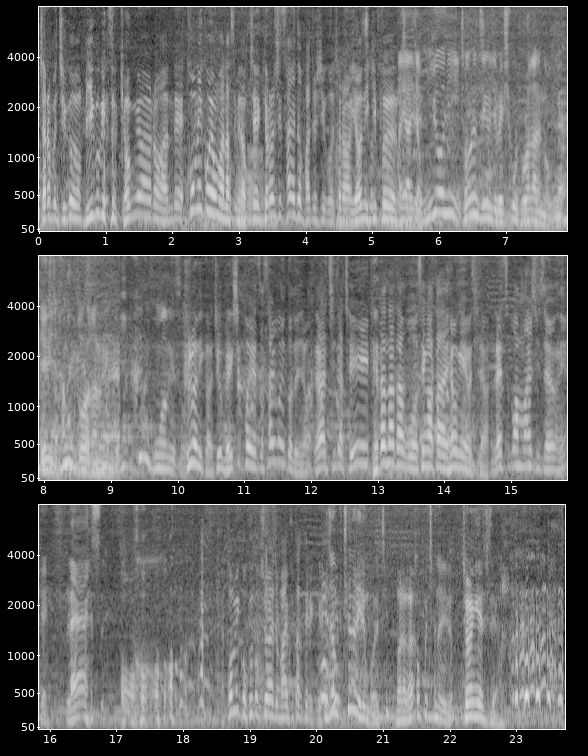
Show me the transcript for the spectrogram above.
자 여러분 지금 미국에서 경유하러 왔는데 코미코 형 만났습니다. 제 결혼식 사회도 봐주시고 저랑 연이 깊은 아니 이제 우연히 저는 지금 이제 멕시코 돌아가는 거고 얘는 이제 한국 돌아가는 건데. 이 큰 공항에서. 그러니까 지금 멕시코에서 살고 있거든요. 내가 진짜 제일 대단하다고 생각하는 형이에요 진짜. let's go 한번 할 수 있어요 형님? 오케이. let's go. 코미코 구독 좋아요 좀 많이 부탁드릴게요. 계정 채널 이름 뭐였지? 뭐라고요? 커플 채널 이름? 조용히 해주세요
